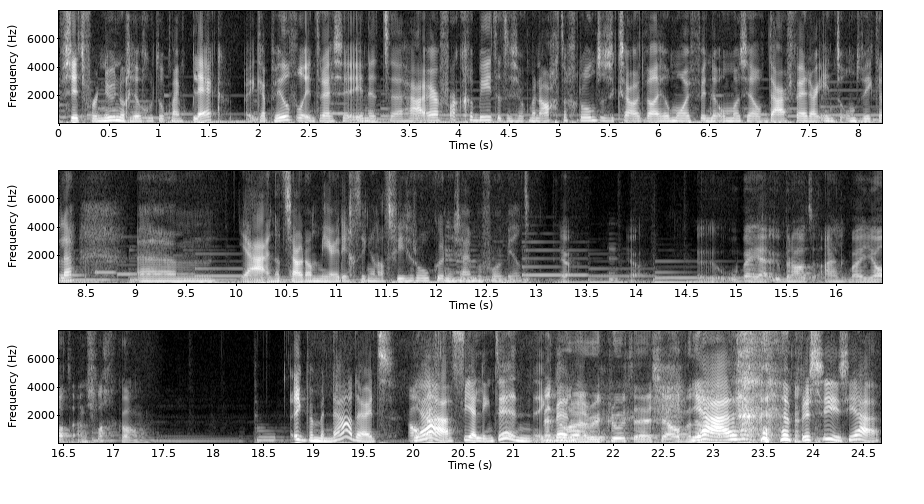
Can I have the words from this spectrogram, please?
zit voor nu nog heel goed op mijn plek. Ik heb heel veel interesse in het HR-vakgebied. Dat is ook mijn achtergrond. Dus ik zou het wel heel mooi vinden om mezelf daar verder in te ontwikkelen. Ehm, ja, en dat zou dan meer richting een adviesrol kunnen zijn bijvoorbeeld. Eh, hoe ben jij überhaupt eigenlijk bij Jot aan de slag gekomen? Ik ben benaderd. Oh, ja, via LinkedIn. Ik ben... door een recruiter zelf benaderd. Ja, precies, ja.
